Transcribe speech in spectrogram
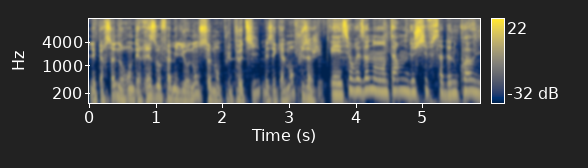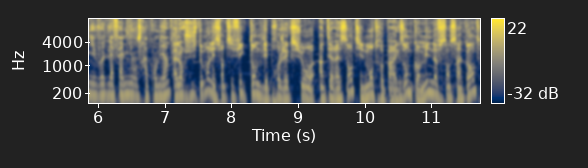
les personnes auront des réseaux familiaux non seulement plus petits, mais également plus âgés. Et si on raisonne en termes de chiffres, ça donne quoi au niveau de la famille? On sera combien? Alors justement, les scientifiques tentent des projections intéressantes. Ils montrent par exemple qu'en 1950,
